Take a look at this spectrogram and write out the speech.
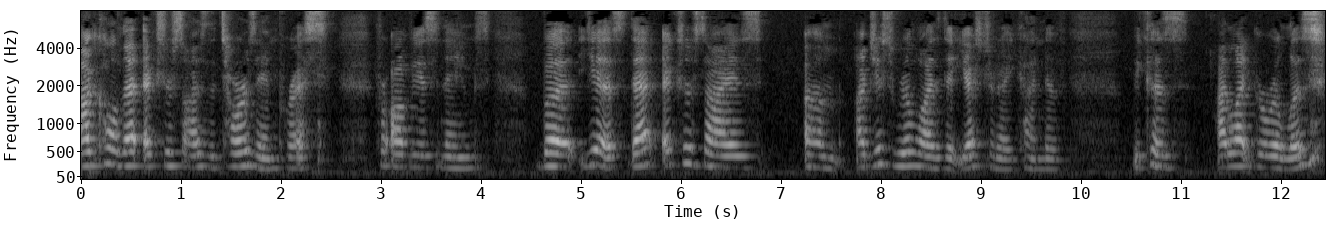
I call that exercise the Tarzan press for obvious names. But yes, that exercise, um, I just realized it yesterday, kind of, because I like gorillas.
